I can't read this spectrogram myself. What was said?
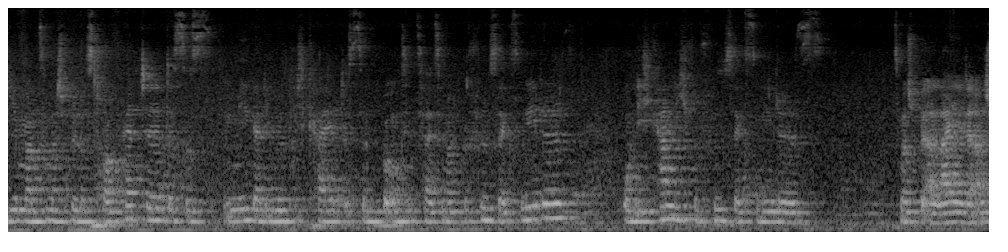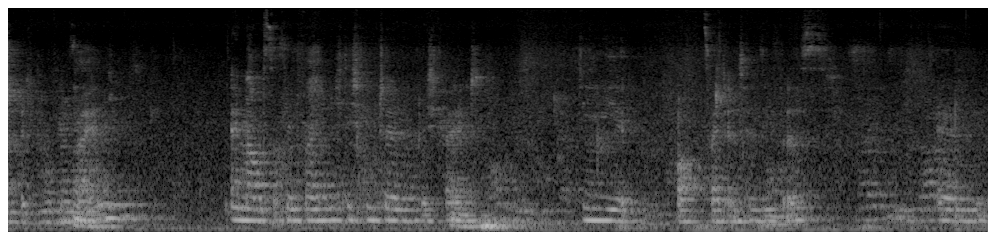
jemand zum Beispiel Lust drauf hätte, das ist mega die Möglichkeit, es sind bei uns jetzt halt zum Beispiel fünf, sechs Mädels und ich kann nicht für fünf, sechs Mädels zum Beispiel alleine der Ansprechpartner sein. Mhm Einmal ist auf jeden Fall eine richtig gute Möglichkeit, die auch zeitintensiv ist. Ähm,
